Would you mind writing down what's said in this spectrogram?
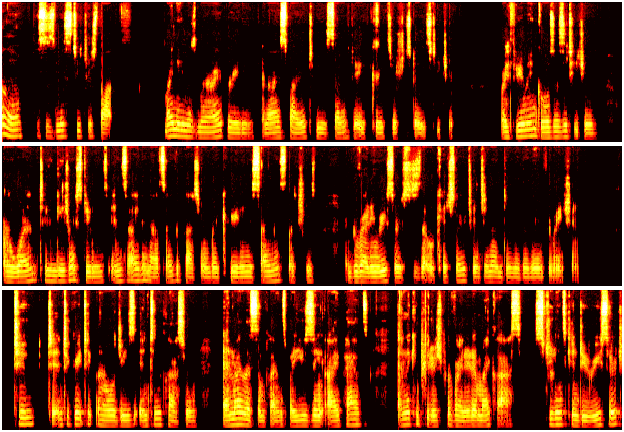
Hello, this is Miss Teacher's Thoughts. My name is Mariah Brady, and I aspire to be a 7th to 8th grade social studies teacher. My three main goals as a teacher are one, to engage my students inside and outside the classroom by creating assignments, lectures, and providing resources that will catch their attention and deliver the information. Two, to integrate technologies into the classroom and my lesson plans by using iPads and the computers provided in my class. Students can do research,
